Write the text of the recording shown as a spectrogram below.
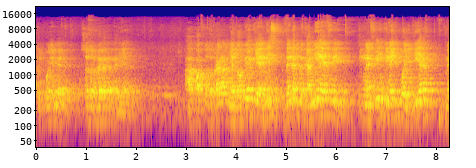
και πολύ περισσότερο βέβαια τα παιδιά. Από αυτό το πράγμα για το οποίο και εμείς δεν έχουμε καμία ευθύνη. Την ευθύνη την έχει η πολιτεία με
